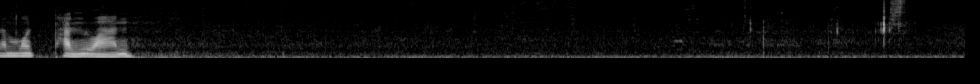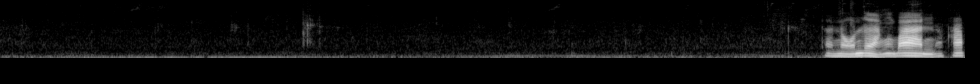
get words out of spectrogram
ละมดพันหวาน ถนนหลังบ้านนะครับ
